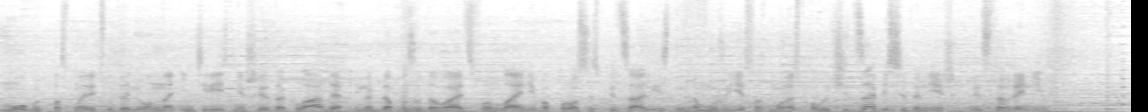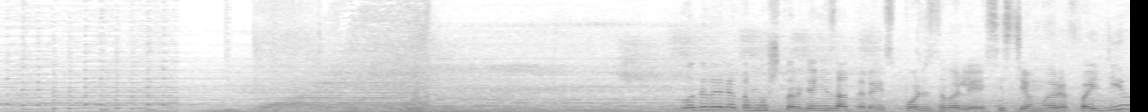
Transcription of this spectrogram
могут посмотреть удаленно интереснейшие доклады, иногда позадавать в онлайне вопросы специалистам. К тому же есть возможность получить записи дальнейших представлений. Благодаря тому, что организаторы использовали систему RFID,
